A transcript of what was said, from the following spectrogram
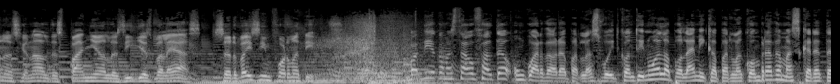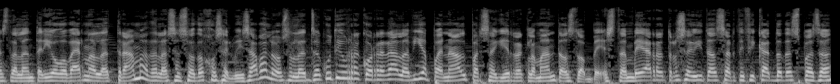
Nacional d'Espanya a les Illes Balears. Serveis informatius. Bon dia, com estàu? Falta un quart d'hora per les 8. Continua la polèmica per la compra de mascaretes de l'anterior govern a la trama de l'assessor de José Luis Ábalos. L'executiu recorrerà la via penal per seguir reclamant els dobbers. També ha retrocedit el certificat de despesa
